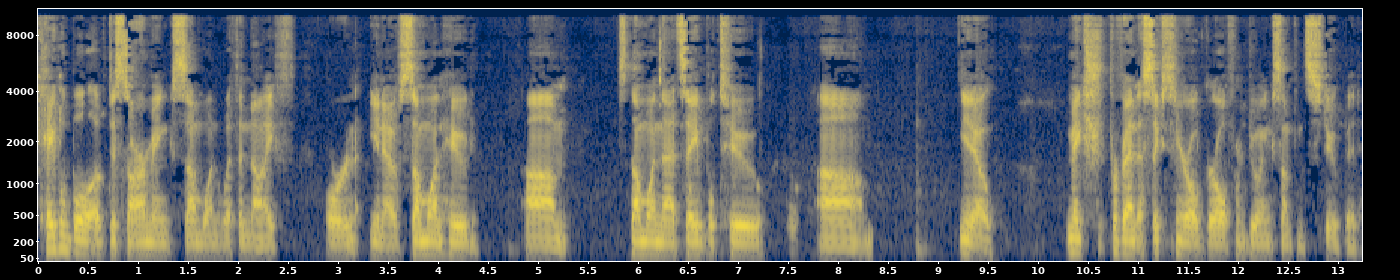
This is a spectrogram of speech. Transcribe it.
capable of disarming someone with a knife, or you know, someone who, um, someone that's able to, um, you know, make prevent a 16 year old girl from doing something stupid.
